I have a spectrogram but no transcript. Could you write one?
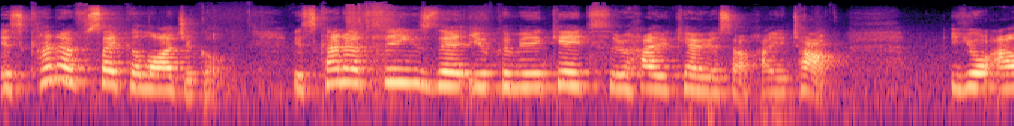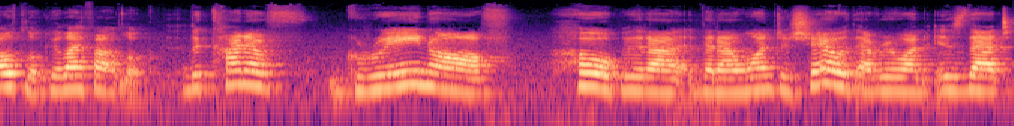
is kind of psychological. It's kind of things that you communicate through how you carry yourself, how you talk, your outlook, your life outlook. The kind of grain of hope that I that I want to share with everyone is that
